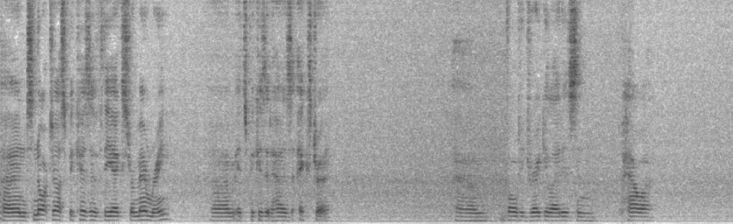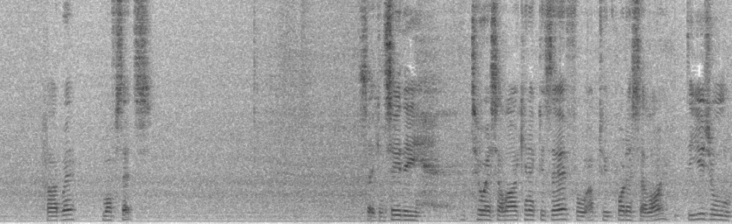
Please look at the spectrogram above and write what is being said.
and not just because of the extra memory um, it's because it has extra um, voltage regulators and power hardware MOSFETs So you can see the two SLI connectors there for up to quad SLI. The usual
